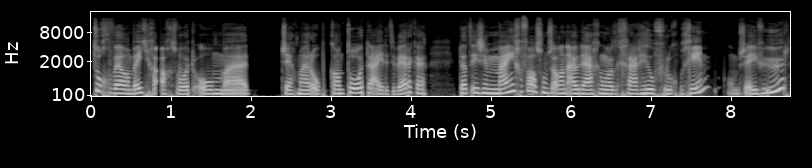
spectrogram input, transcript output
toch wel een beetje geacht wordt om eh, zeg maar op kantoortijden te werken. Dat is in mijn geval soms al een uitdaging, omdat ik graag heel vroeg begin, om 7 uur.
